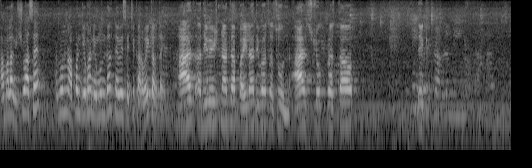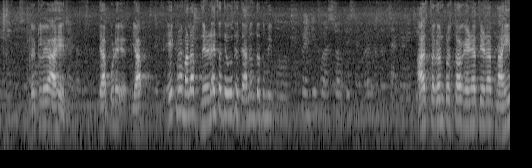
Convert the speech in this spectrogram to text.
हा मला विश्वास आहे. आणि म्हणून आपण जेव्हा नेमून द्याल त्यावेळेस याची कारवाई करता येईल. आज अधिवेशनाचा पहिला दिवस असून आज शोक प्रस्ताव देख- देखले आहेत त्यापुढे या एक मिनिट मला निर्णयाचं देऊ दे त्यानंतर तुम्ही ट्वेंटी फर्स्ट ऑफ डिसेंबर मतलब सॅटर्डे आज स्थगन प्रस्ताव घेण्यात येणार नाहीत.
